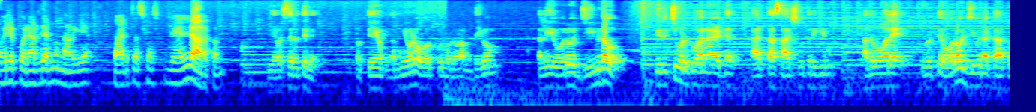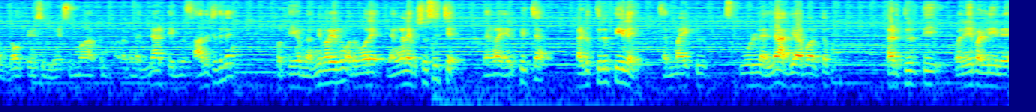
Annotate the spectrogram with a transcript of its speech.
ഒരു പുനർജന്മം നൽകിയ കാരിത്തസ് ഹോസ്പിറ്റലിൽ എല്ലാവർക്കും. ഈ അവസരത്തിൽ പ്രത്യേകം നന്ദിയോടെ ഓർക്കുന്നു. ദൈവം അല്ലെങ്കിൽ ഓരോ ജീവിതവും തിരിച്ചു കൊടുക്കുവാനായിട്ട് കാരിത്താസ് ആശുപത്രിക്കും അതുപോലെ ഇവിടുത്തെ ഓരോ ജീവനക്കാർക്കും ഡോക്ടേഴ്സും നേഴ്സുമാർക്കും അടങ്ങുന്ന എല്ലാ ടീമിനും സാധിച്ചതിൽ പ്രത്യേകം നന്ദി പറയുന്നു. അതുപോലെ ഞങ്ങളെ വിശ്വസിച്ച് ഞങ്ങളെ ഏൽപ്പിച്ച കടുത്തുരുത്തിയിലെ സെന്റ് മൈക്കിൾ സ്കൂളിലെ എല്ലാ അധ്യാപകർക്കും കടുത്തുരുത്തി വലിയ പള്ളിയിലെ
